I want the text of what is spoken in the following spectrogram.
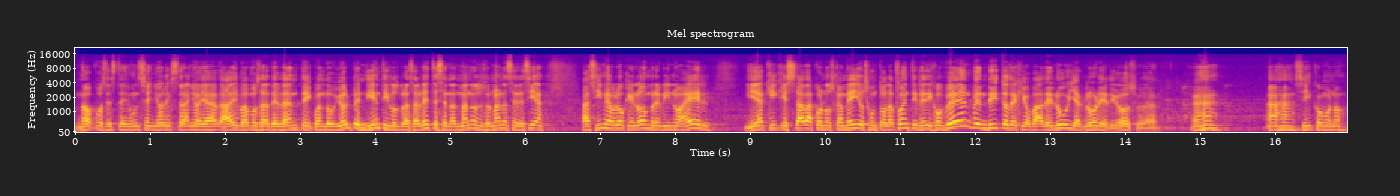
No, pues este, un señor extraño allá, ay, vamos adelante. Y cuando vio el pendiente y los brazaletes en las manos de su hermana, se decía, así me habló que el hombre vino a él. Y aquí que estaba con los camellos junto a la fuente y le dijo, ven bendito de Jehová, aleluya, gloria a Dios, ¿verdad? Ajá, ajá, sí, cómo no.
